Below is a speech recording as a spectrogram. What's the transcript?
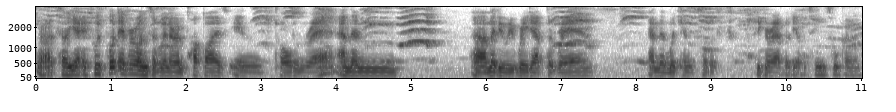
All right, so yeah, if we put everyone's a winner and Popeyes in golden rare, and then uh, maybe we read out the rares, and then we can sort of figure out where the other teams will go.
